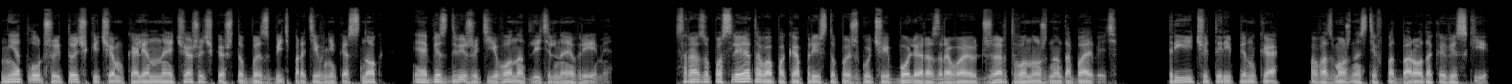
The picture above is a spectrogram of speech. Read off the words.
нет лучшей точки, чем коленная чашечка, чтобы сбить противника с ног и обездвижить его на длительное время. Сразу после этого, пока приступы жгучей боли разрывают жертву, нужно добавить 3-4 пинка, по возможности в подбородок и виски.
